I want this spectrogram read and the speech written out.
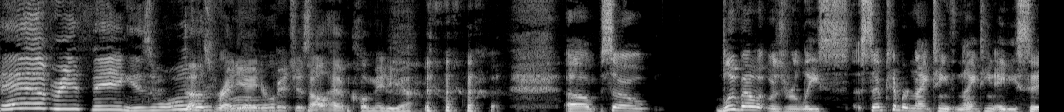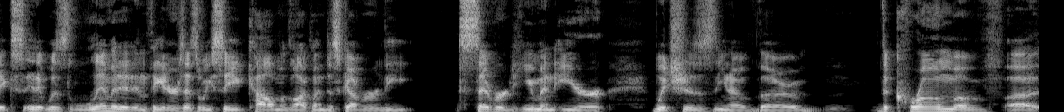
Everything is wonderful. Those radiator bitches all have chlamydia. Um, so, Blue Velvet was released September 19th, 1986, and it was limited in theaters as we see Kyle MacLachlan discover the severed human ear, which is, you know, the the crumb of uh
